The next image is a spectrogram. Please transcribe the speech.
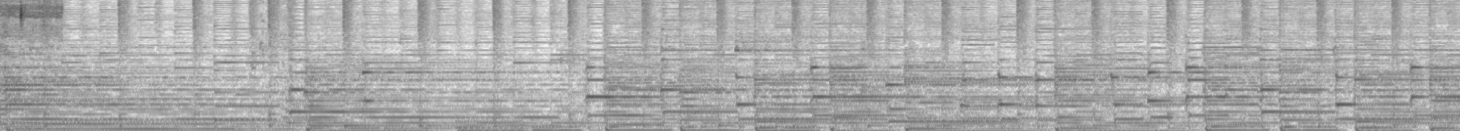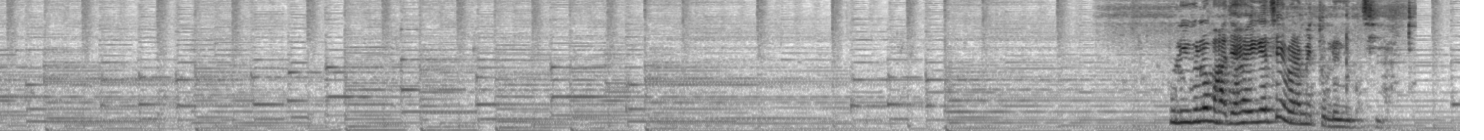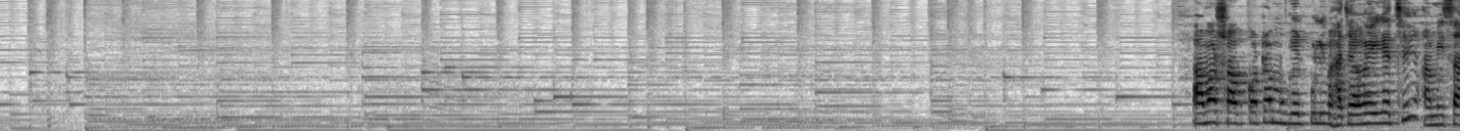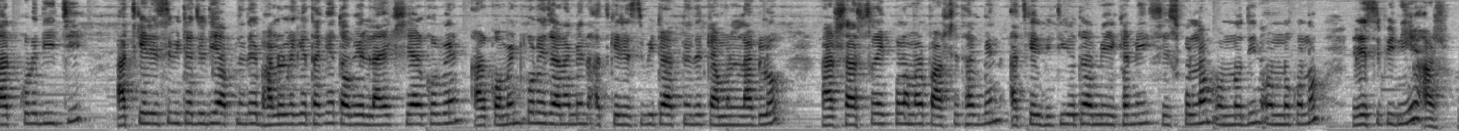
পুলিগুলো ভাজা হয়ে গেছে, এবার আমি তুলে নিচ্ছি। আমার সব কটা মুগের পুলি ভাজা হয়ে গেছে, আমি সার্ভ করে দিয়েছি। আজকের রেসিপিটা যদি আপনাদের ভালো লেগে থাকে, তবে লাইক শেয়ার করবেন, আর কমেন্ট করে জানাবেন আজকের রেসিপিটা আপনাদের কেমন লাগল। আর সাবস্ক্রাইব করে আমার পাশে থাকবেন। আজকের ভিডিওটা আমি এখানেই শেষ করলাম। অন্য দিন অন্য কোনো রেসিপি নিয়ে আসব।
